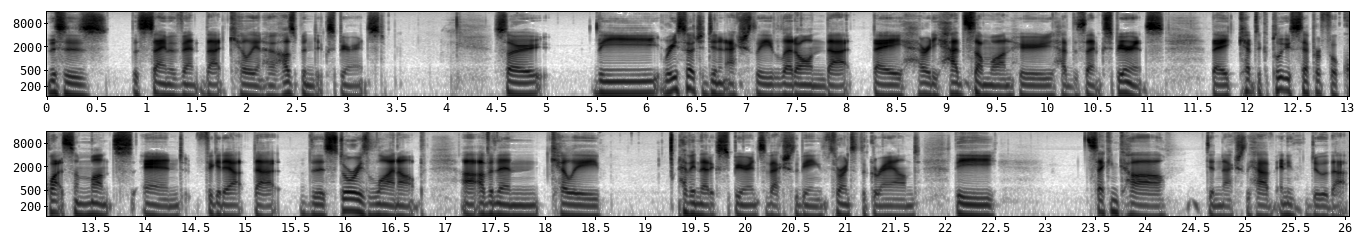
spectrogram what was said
this is the same event that Kelly and her husband experienced. So the researcher didn't actually let on that they already had someone who had the same experience. They kept it completely separate for quite some months and figured out that the stories line up, uh, other than Kelly having that experience of actually being thrown to the ground. The second car didn't actually have anything to do with that.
